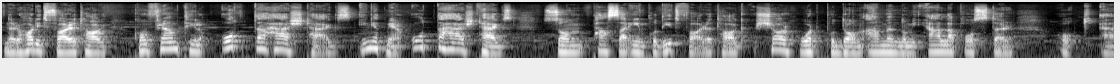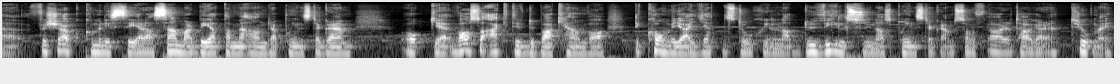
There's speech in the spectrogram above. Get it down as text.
när du har ditt företag, kom fram till åtta hashtags, inget mer, åtta hashtags som passar in på ditt företag. Kör hårt på dem, använd dem i alla poster och eh, försök kommunicera, samarbeta med andra på Instagram. Och eh, var så aktiv du bara kan vara. Det kommer göra jättestor skillnad. Du vill synas på Instagram som företagare. Tro mig,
